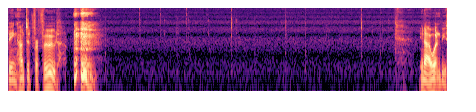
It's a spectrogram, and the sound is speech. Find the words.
Being hunted for food. You know, I wouldn't be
